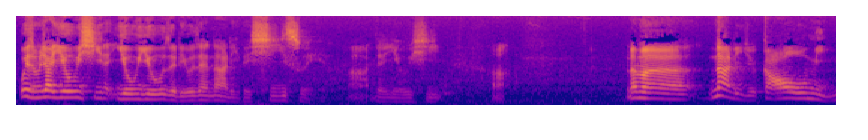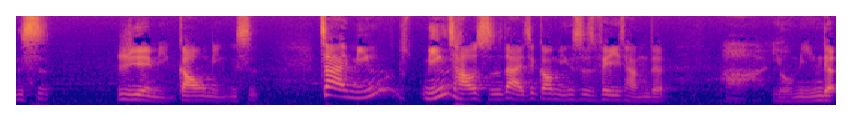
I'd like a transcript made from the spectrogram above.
为什么叫幽溪呢？悠悠的流在那里的溪水啊，叫幽溪啊。那么那里有高明寺，日月明高明寺。在明明朝时代，这高明寺是非常的啊有名的，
